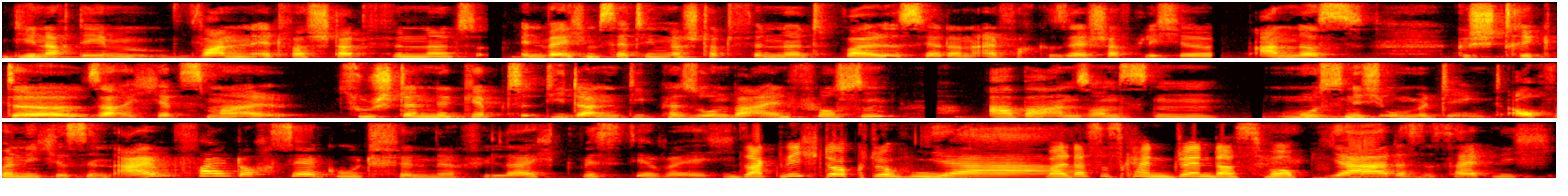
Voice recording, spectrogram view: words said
je nachdem, wann etwas stattfindet, in welchem Setting das stattfindet, weil es ja dann einfach gesellschaftliche, anders gestrickte, sag ich jetzt mal, Zustände gibt, die dann die Person beeinflussen. Aber ansonsten muss nicht unbedingt. Auch wenn ich es in einem Fall doch sehr gut finde. Vielleicht wisst ihr welchen. Sag nicht Doctor Who. Ja. Weil das ist kein Gender Swap. Ja, das ist halt nicht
